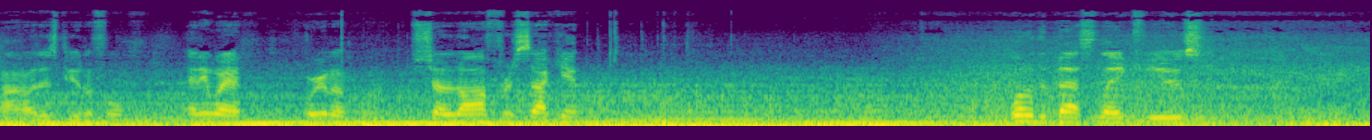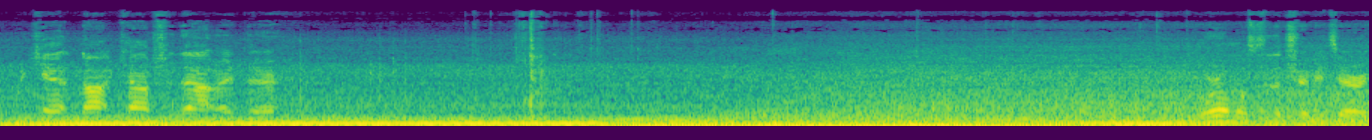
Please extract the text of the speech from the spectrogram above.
Wow, it is beautiful. Anyway, we're gonna shut it off for a second. One of the best lake views. We can't not capture that right there. We're almost to the tributary.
